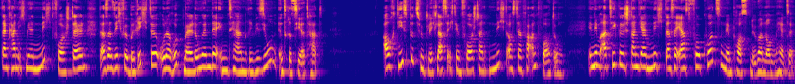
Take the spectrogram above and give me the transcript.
dann kann ich mir nicht vorstellen, dass er sich für Berichte oder Rückmeldungen der internen Revision interessiert hat. Auch diesbezüglich lasse ich den Vorstand nicht aus der Verantwortung. In dem Artikel stand ja nicht, dass er erst vor kurzem den Posten übernommen hätte.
